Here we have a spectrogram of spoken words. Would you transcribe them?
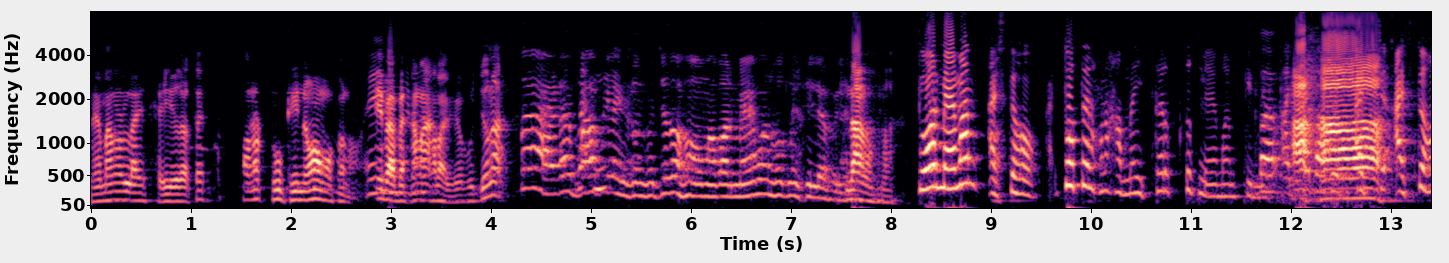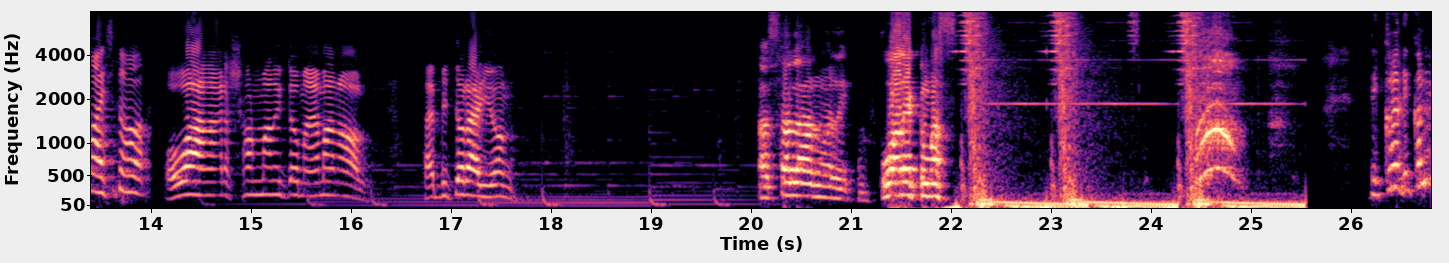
মেহমানের লাইন সেই যাতে কোনো ত্রুটি নেওয়া মতো না এইভাবে খানা খাবাইবে বুঝছ না? না এটা ভাবি একজন করছে তো হম আবার মেহমান হতুন কিলে হইল না না না। তোর মেহমান আসতে হ। তোর তো এখন হামনা ইফতার তোর মেহমান কিনলে আচ্ছা আসতে- হ আসতে হ। ও আমার সম্মানিত মেহমান হল। সাহেব ভিতরে আইন আসসালামু আলাইকুম। ওয়ালাইকুম আসসালাম দেখো না দেখো না।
